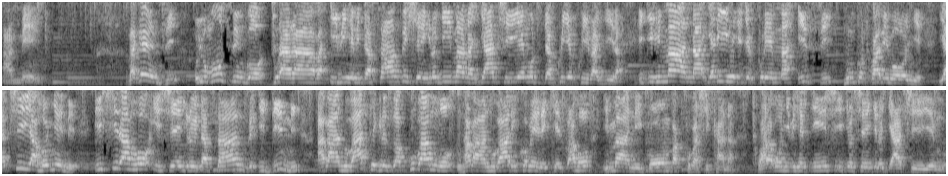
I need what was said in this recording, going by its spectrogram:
amen bagenzi uyu munsi ngo turaraba ibihe bidasanzwe ishengero ry'imana ryaciyemo tudakwiye kwibagira igihe imana yari yihejeje kurema isi nk'uko twabibonye yaciye aho nyine ishyiraho ishengero ridasanzwe idini abantu bategerezwa kubamwo nk'abantu bari ko berekezaho imana igomba kubashikana twarabonye ibihe byinshi iryo shengero ryaciyemo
